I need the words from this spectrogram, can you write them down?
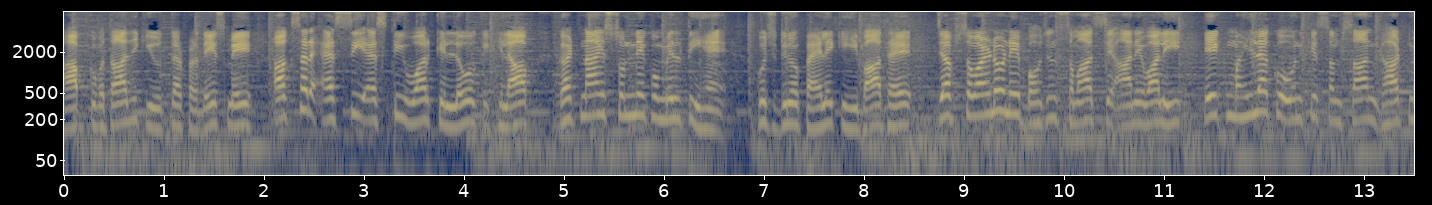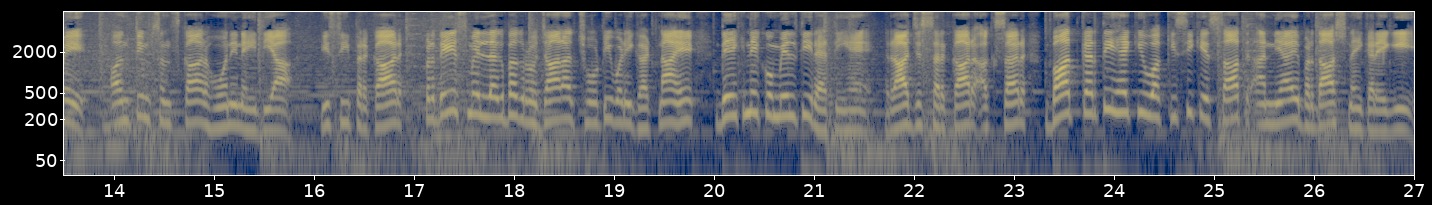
आपको बता दें कि उत्तर प्रदेश में अक्सर एस सी वर्ग के लोगों के खिलाफ घटनाएँ सुनने को मिलती हैं। कुछ दिनों पहले की ही बात है, जब सवर्णों ने बहुजन समाज से आने वाली एक महिला को उनके शमशान घाट में अंतिम संस्कार होने नहीं दिया इसी प्रकार, प्रदेश में लगभग रोज़ाना छोटी बड़ी घटनाएँ देखने को मिलती रहती हैं। राज्य सरकार अक्सर बात करती है कि वह किसी के साथ अन्याय बर्दाश्त नहीं करेगी,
